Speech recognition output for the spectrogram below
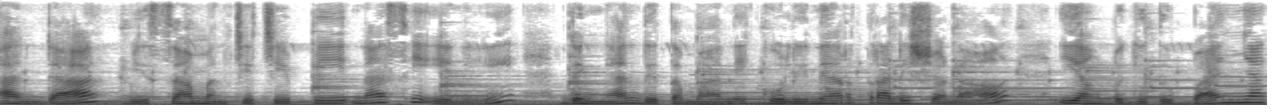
Anda bisa mencicipi nasi ini dengan ditemani kuliner tradisional yang begitu banyak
